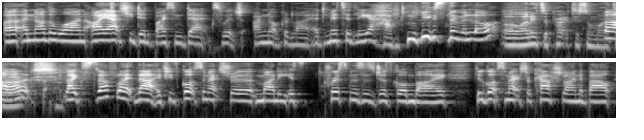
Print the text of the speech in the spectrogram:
Uh, another one, I actually did buy some decks, which I'm not gonna lie, admittedly, I haven't used them a lot. Oh, I need to practice on my But decks. like stuff like that, if you've got some extra money, it's Christmas has just gone by. If you've got some extra cash lying about,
